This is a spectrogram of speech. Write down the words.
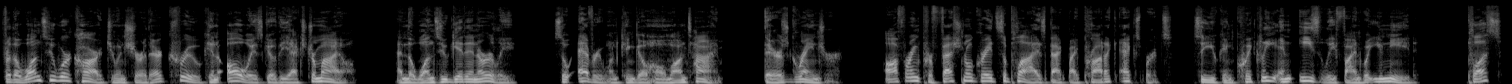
For the ones who work hard to ensure their crew can always go the extra mile, and the ones who get in early so everyone can go home on time, there's Grainger, offering professional grade supplies backed by product experts so you can quickly and easily find what you need. Plus,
